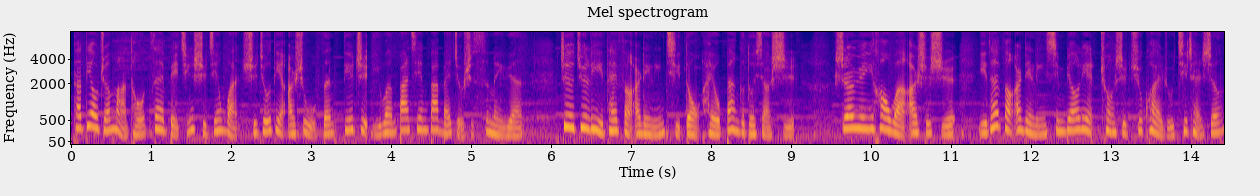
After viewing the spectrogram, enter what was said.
它调转马头，在北京时间晚十九点二十五分跌至一万八千八百九十四美元。这距离以太坊二点零启动还有半个多小时。十二月一号晚二十时，以太坊二点零新标链创世区块如期产生，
